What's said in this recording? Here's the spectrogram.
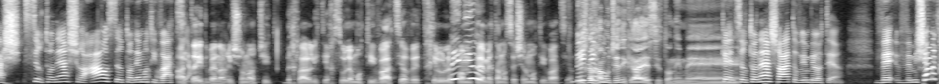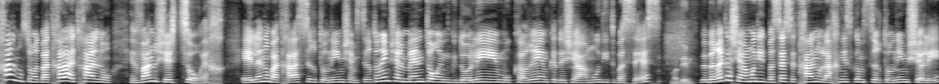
הש, סרטוני השראה או סרטוני מוטיבציה. את היית בין הראשונות שבכלל התייחסו למוטיבציה והתחילו לפמפם את הנושא של מוטיבציה. יש לך בדיוק. עמוד שנקרא אה, סרטונים... אה, כן, סרטוני השראה הטובים ביותר. ו- ומשם התחלנו, זאת אומרת, בהתחלה התחלנו, הבנו שיש צורך, העלינו בהתחלה סרטונים שהם סרטונים של מנטורים גדולים, מוכרים, כדי שהעמוד יתבסס. מדהים. וברגע שהעמוד התבסס, התחלנו להכניס גם סרטונים שלי,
